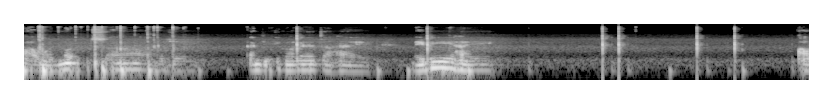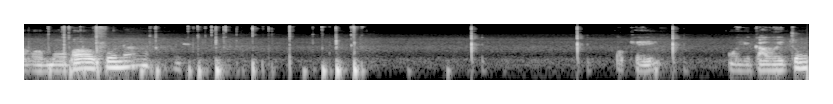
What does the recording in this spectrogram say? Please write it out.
our notes 啊，好似跟住呢個咧就係、是、未必係 our mobile phone 啦，OK，我要教佢中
